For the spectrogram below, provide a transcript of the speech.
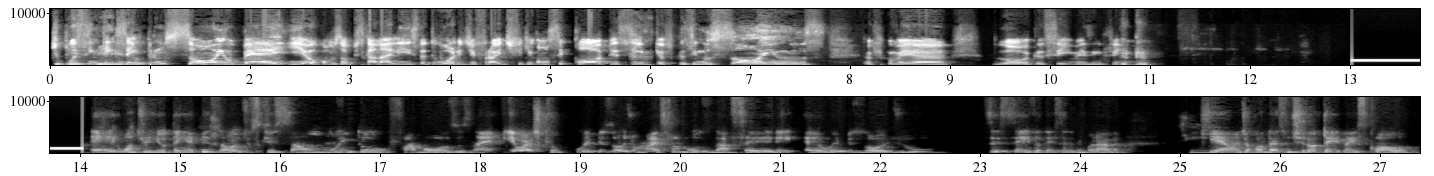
Tipo assim, tem sempre um sonho, velho. E eu, como sou psicanalista, o olho de Freud fica igual um ciclope, assim, porque eu fico assim, nos sonhos. Eu fico meio louca, assim, mas enfim. É, One Tree Hill tem episódios que são muito famosos, né? E eu acho que o, o, episódio mais famoso da série é o episódio 16 da terceira temporada, Sim. que é onde acontece um tiroteio na escola.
